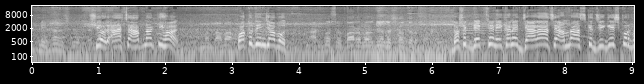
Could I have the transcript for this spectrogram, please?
আপনি? শিওর। আচ্ছা আপনার কি হয়? আমার বাবা কতদিন যাবত আট বছর বারো বারো দুই হাজার সতেরো দর্শক দেখছেন এখানে যারা আছে আমরা আজকে জিজ্ঞেস করব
